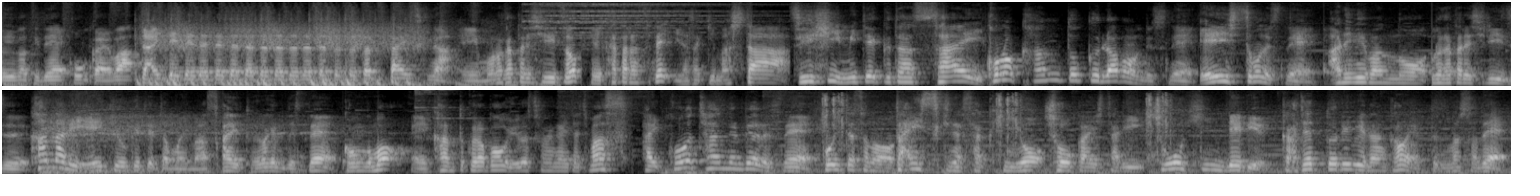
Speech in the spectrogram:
というわけで、今回は大大大大大大大大大大大大好きな物語シリーズを語らせていただきました。ぜひ見てください。この監督ラボのですね、演出もですね、アニメ版の物語シリーズ、かなり影響を受けてると思います。はい、というわけでですね、今後も監督ラボをよろしくお願いいたします。はい、このチャンネルではですね、こういったその大好きな作品を紹介したり、商品レビュー、ガジェットレビューなんかをやっておりますので、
